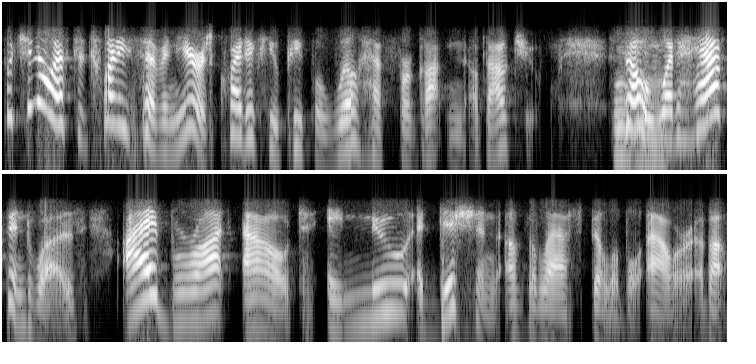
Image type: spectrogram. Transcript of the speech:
But you know, after 27 years, quite a few people will have forgotten about you. Mm-hmm. So what happened was I brought out a new edition of The Last Billable Hour about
